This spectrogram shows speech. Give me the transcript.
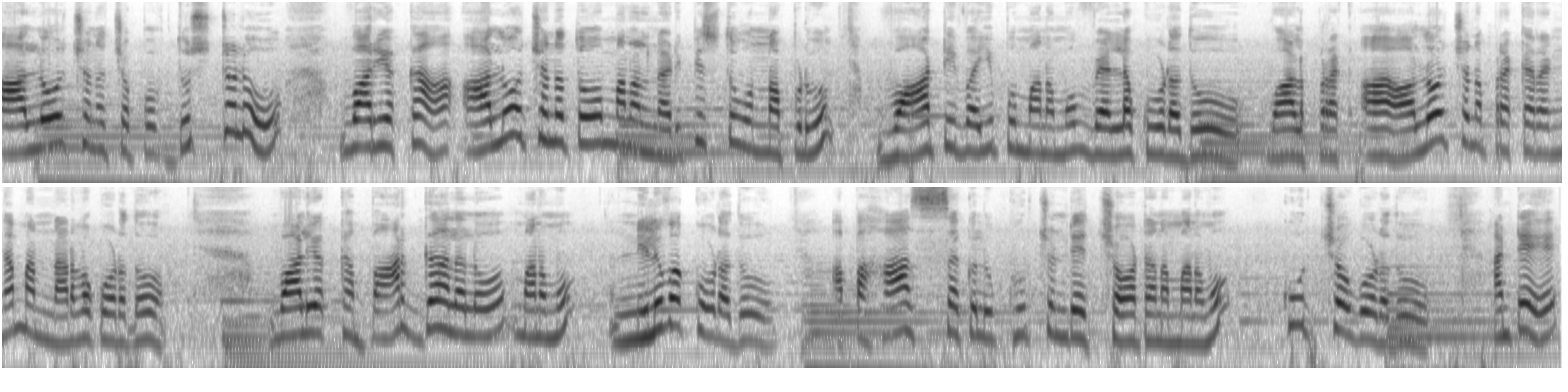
ఆలోచన చొప్పు. దుష్టులు వారి యొక్క ఆలోచనతో మనల్ని నడిపిస్తూ ఉన్నప్పుడు వాటి వైపు మనము వెళ్ళకూడదు. వాళ్ళ ప్ర ఆలోచన ప్రకారంగా మనం నడవకూడదు. వాళ్ళ యొక్క మార్గాలలో మనము నిలవకూడదు. అపహాసకులు కూర్చుండే చోటన మనము కూర్చోకూడదు. అంటే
